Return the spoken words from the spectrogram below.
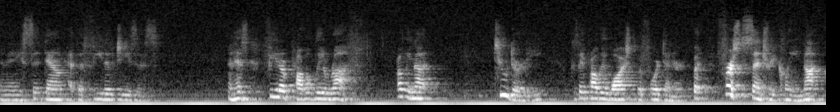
And then you sit down at the feet of Jesus. And his feet are probably rough, probably not too dirty, because they probably washed before dinner, but first century clean, not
